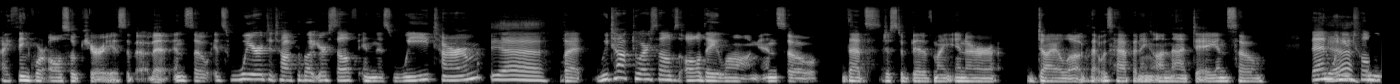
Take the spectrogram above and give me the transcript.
I think we're also curious about it. And so it's weird to talk about yourself in this we term. Yeah. But we talk to ourselves all day long. And so that's just a bit of my inner dialogue that was happening on that day. And so then yeah. when you told me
